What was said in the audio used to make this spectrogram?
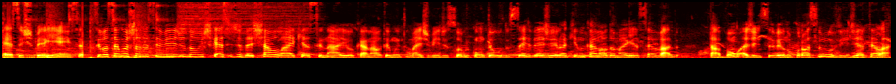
essa experiência. Se você gostou desse vídeo, não esquece de deixar o like e assinar aí o canal, tem muito mais vídeos sobre conteúdo cervejeiro aqui no canal da Maria Cevada. Tá bom? A gente se vê no próximo vídeo e até lá!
